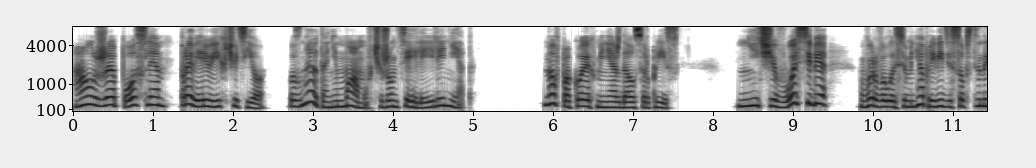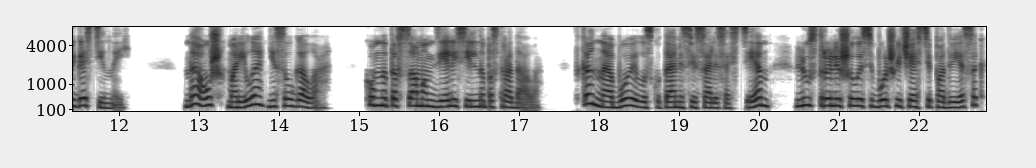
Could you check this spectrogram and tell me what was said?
а уже после проверю их чутье. Узнают они маму в чужом теле или нет. Но в покоях меня ждал сюрприз. «Ничего себе!» — вырвалось у меня при виде собственной гостиной. Да уж, Марила не солгала. Комната в самом деле сильно пострадала. Тканные обои лоскутами свисали со стен, люстра лишилась большей части подвесок,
